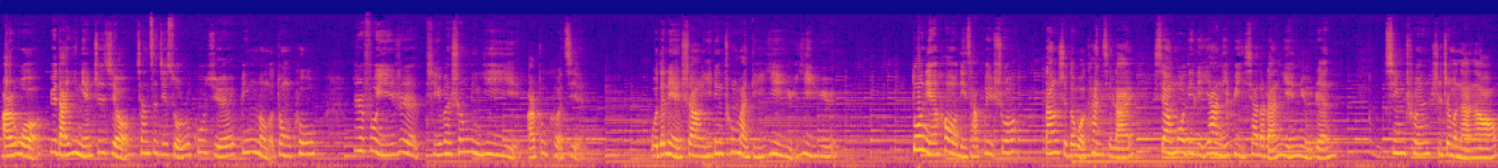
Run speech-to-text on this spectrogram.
而我约达一年之久，将自己锁入孤绝冰冷的洞窟，日复一日提问生命意义而不可解。我的脸上一定充满敌意与抑郁。多年后，你才会说。当时的我看起来像莫迪里亚尼笔下的蓝颜女人。青春是这么难熬，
